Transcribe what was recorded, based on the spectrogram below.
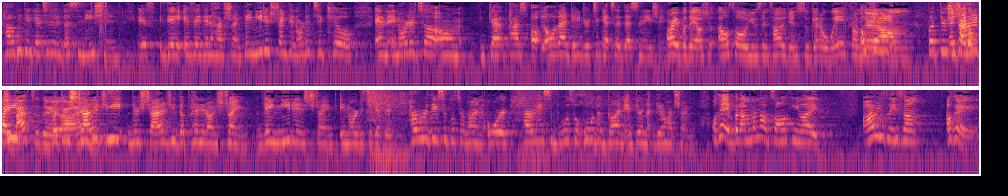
How did they get to their destination if they if they didn't have strength? They needed strength in order to kill and in order to um get past all, all that danger to get to the destination. All right, but they also also use intelligence to get away from Okay, their um. But their and try strategy, to fight back to their, but their uh, strategy, their strategy depended on strength. They needed strength in order to get there. How are they supposed to run, or how are they supposed to hold a gun if they're not, they don't have strength? Okay, but I'm not talking like obviously some Okay.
